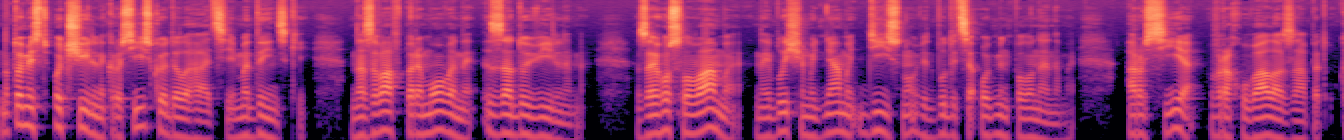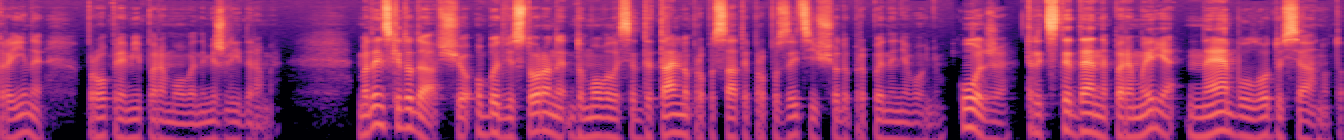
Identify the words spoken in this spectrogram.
Натомість очільник російської делегації Мединський назвав перемовини задовільними. За його словами, найближчими днями дійсно відбудеться обмін полоненими, а Росія врахувала запит України про прямі перемовини між лідерами. Мединський додав, що обидві сторони домовилися детально прописати пропозиції щодо припинення вогню. Отже, 30-денне перемир'я не було досягнуто.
